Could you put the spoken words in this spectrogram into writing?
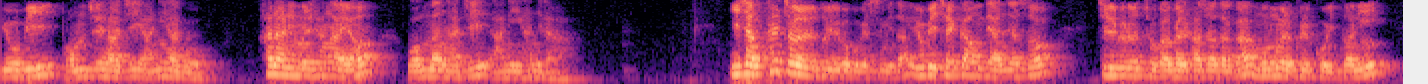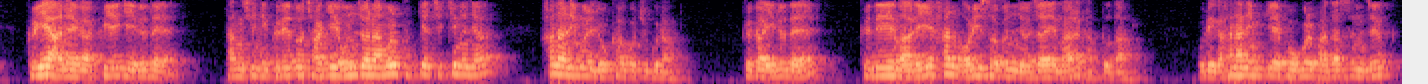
욥이 범죄하지 아니하고 하나님을 향하여 원망하지 아니하니라. 2장 8절도 읽어보겠습니다. 욥이 제 가운데 앉아서 질그릇 조각을 가져다가 몸을 긁고 있더니 그의 아내가 그에게 이르되 당신이 그래도 자기의 온전함을 굳게 지키느냐? 하나님을 욕하고 죽으라. 그가 이르되 그대의 말이 한 어리석은 여자의 말 같도다. 우리가 하나님께 복을 받았은즉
